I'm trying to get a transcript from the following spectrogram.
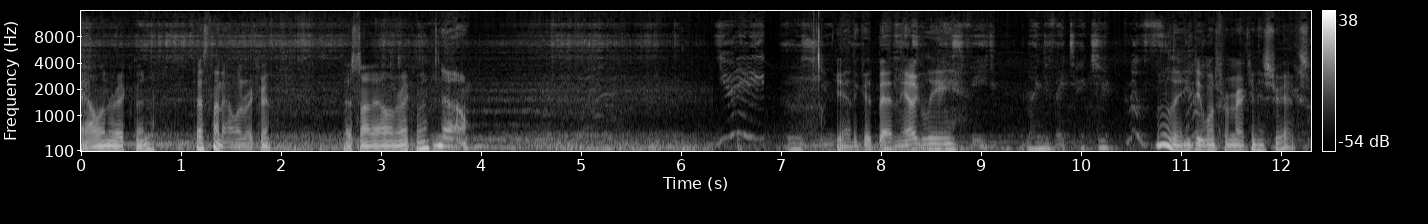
Alan Rickman. That's not Alan Rickman. That's not Alan Rickman? No. Yeah, the good, bad, and the ugly. Mind if I text you? Oh, he did one for American History X.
